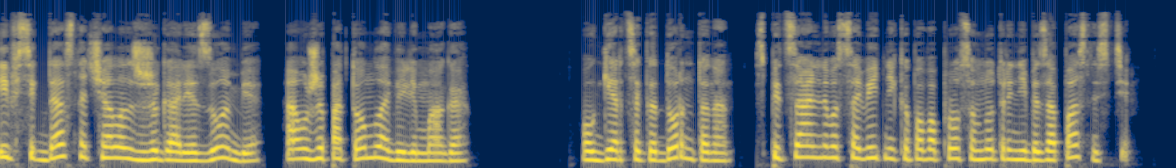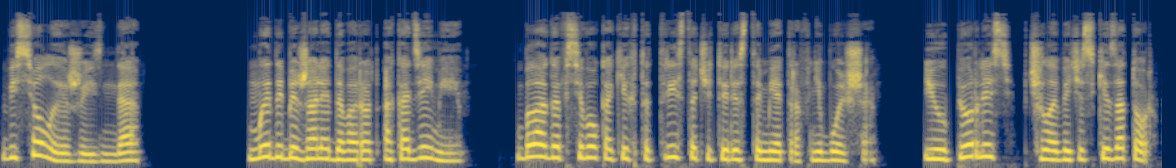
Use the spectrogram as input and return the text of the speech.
И всегда сначала сжигали зомби, а уже потом ловили мага. У герцога Дорнтона, специального советника по вопросам внутренней безопасности, веселая жизнь, да? Мы добежали до ворот Академии, благо всего каких-то 300-400 метров, не больше, и уперлись в человеческий затор.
